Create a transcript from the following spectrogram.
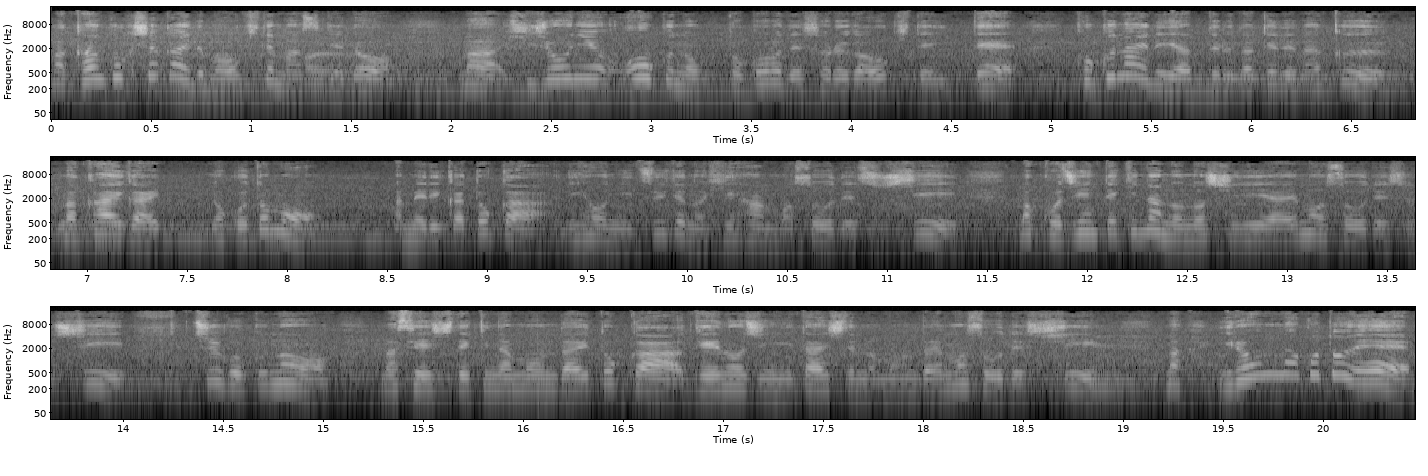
まあ、韓国社会でも起きてますけど、まあ、非常に多くのところでそれが起きていて国内でやってるだけでなく、まあ、海外のこともアメリカとか日本についての批判もそうですし、まあ、個人的な罵り合いもそうですし中国の、まあ、政治的な問題とか芸能人に対しての問題もそうですし、まあ、いろんなことで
